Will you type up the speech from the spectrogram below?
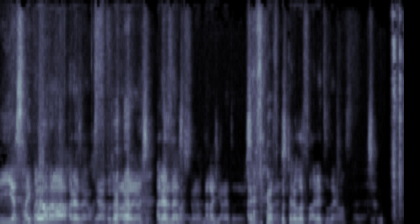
い、や、最高だな。ありがとうございます。いや、こちらありがとうございました。ありがとうございましたや長い時間ありがとうございました。ありがとうございます。こちらこそありがとうございます。ありがとうございました。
